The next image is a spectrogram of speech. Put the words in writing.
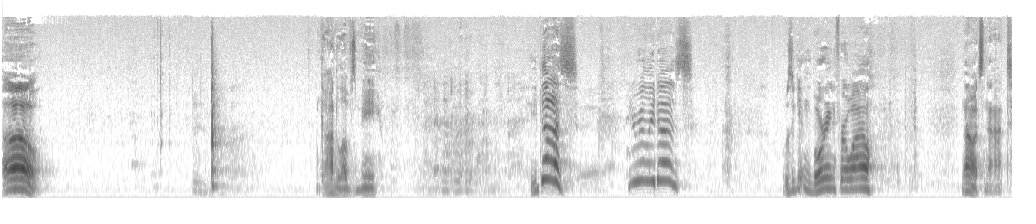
oh. God loves me. He does. He really does. Was it getting boring for a while? No, it's not.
